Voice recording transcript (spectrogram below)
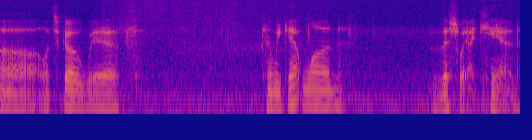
Uh, let's go with can we get one this way? I can.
